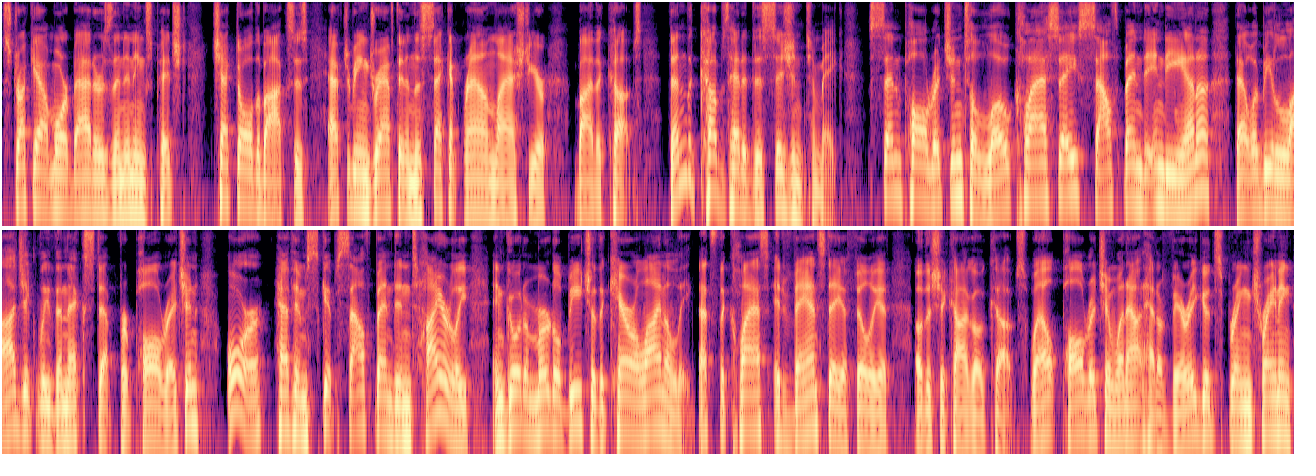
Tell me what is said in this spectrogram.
struck out more batters than innings pitched, checked all the boxes after being drafted in the second round last year by the Cubs. Then the Cubs had a decision to make. Send Paul Richan to low Class A, South Bend, Indiana. That would be logically the next step for Paul Richan. Or have him skip South Bend entirely and go to Myrtle Beach or the Carolina League. That's the Class Advanced A affiliate of the Chicago Cubs. Well, Paul Richan went out, had a very good spring training,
